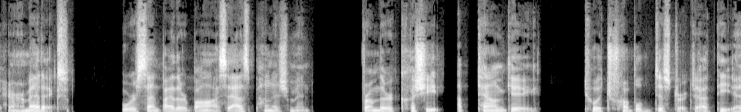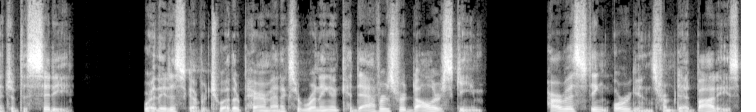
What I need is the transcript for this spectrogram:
paramedics, who were sent by their boss as punishment from their cushy uptown gig to a troubled district at the edge of the city, where they discover two other paramedics are running a cadavers for dollars scheme harvesting organs from dead bodies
